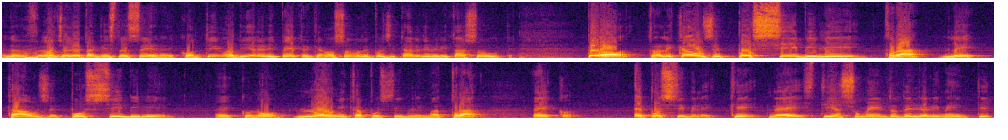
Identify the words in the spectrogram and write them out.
l'ho già detto anche stasera, eh, continuo a dire e ripetere che non sono depositario di verità assolute. Però tra le cause possibili, tra le cause possibili, ecco, non l'unica possibile, ma tra, ecco, è possibile che lei stia assumendo degli alimenti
